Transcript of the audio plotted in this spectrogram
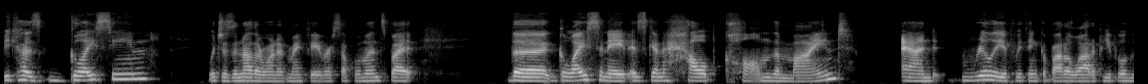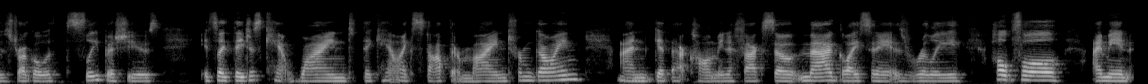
because glycine, which is another one of my favorite supplements, but the glycinate is going to help calm the mind. And really, if we think about a lot of people who struggle with sleep issues, it's like they just can't wind they can't like stop their mind from going mm-hmm. and get that calming effect so mag glycinate is really helpful i mean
